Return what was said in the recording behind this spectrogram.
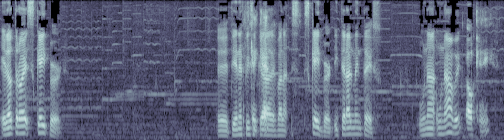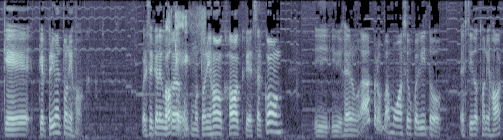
El otro es Skatebird. Eh, tiene física de Skatebird, literalmente es una, un ave okay. que, que priva en Tony Hawk. Parece que le gustó como Tony Hawk, Hawk, que es halcón. Y, dijeron, ah, pero vamos a hacer un jueguito estilo Tony Hawk.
